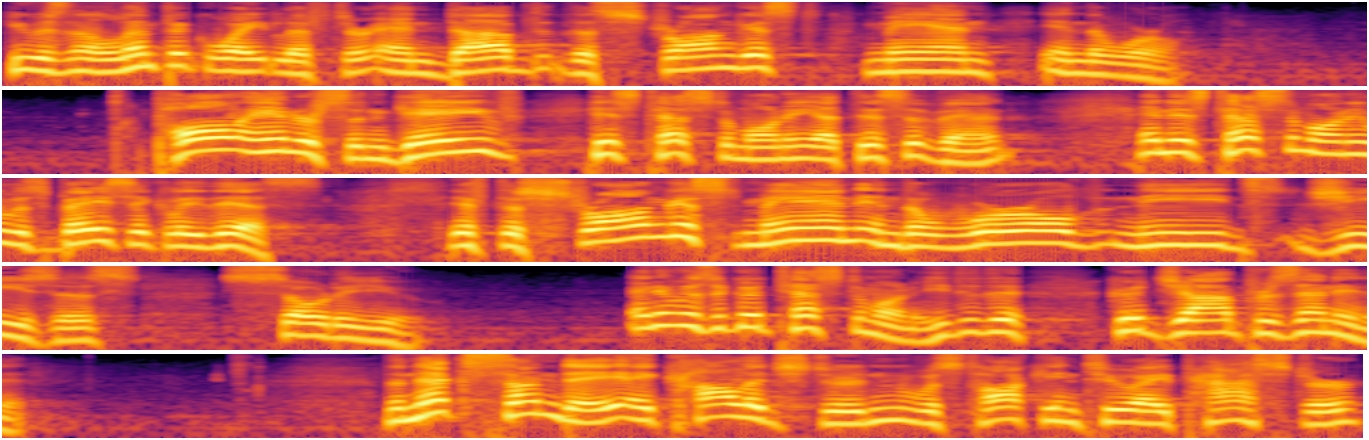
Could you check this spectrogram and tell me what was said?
He was an Olympic weightlifter and dubbed the strongest man in the world. Paul Anderson gave his testimony at this event, and his testimony was basically this If the strongest man in the world needs Jesus, so do you. And it was a good testimony. He did a good job presenting it. The next Sunday, a college student was talking to a pastor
